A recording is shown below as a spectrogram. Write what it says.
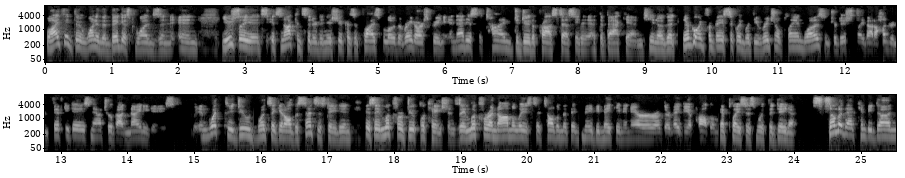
Well, I think they're one of the biggest ones, and and usually it's it's not considered an issue because it flies below the radar screen, and that is the time to do the processing at the back end. You know that they're going from basically what the original plan was, and traditionally about 150 days now to about 90 days and what they do once they get all the census data in is they look for duplications. They look for anomalies to tell them that they may be making an error or there may be a problem at places with the data. Some of that can be done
